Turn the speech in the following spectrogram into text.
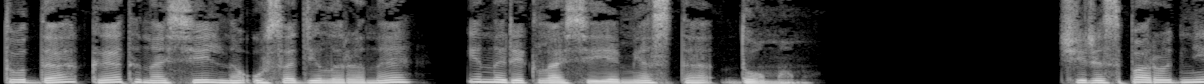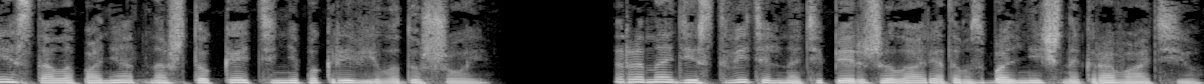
Туда Кэт насильно усадила Рене и нарекла сие место домом. Через пару дней стало понятно, что Кэти не покривила душой. Рене действительно теперь жила рядом с больничной кроватью.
